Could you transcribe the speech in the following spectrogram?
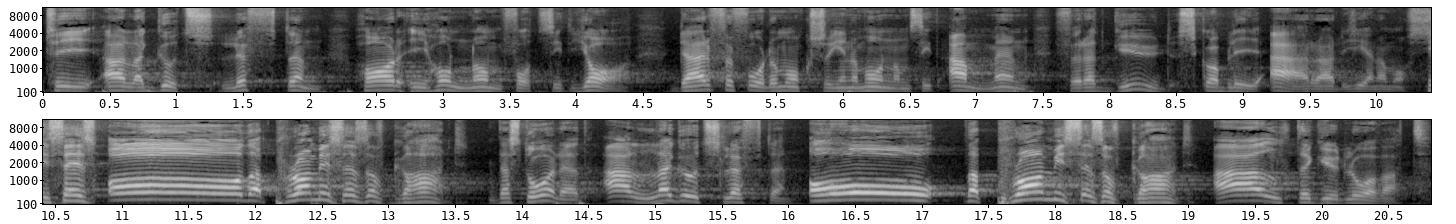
Ty alla Guds löften har i honom fått sitt ja. Därför får de också genom honom sitt amen för att Gud ska bli ärad genom oss. He says, All the promises of God, Där står det att alla Guds löften, all the promises of God, allt det Gud lovat,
